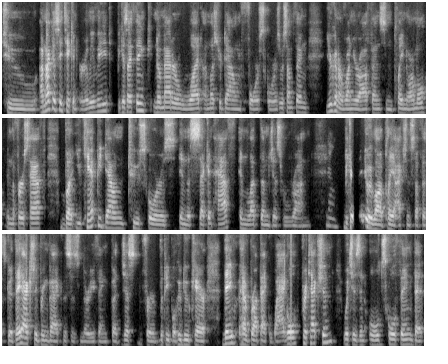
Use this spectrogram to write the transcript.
to. I'm not going to say take an early lead because I think no matter what, unless you're down four scores or something, you're going to run your offense and play normal in the first half. But you can't be down two scores in the second half and let them just run. No. Because they do a lot of play action stuff that's good. They actually bring back this is nerdy thing, but just for the people who do care, they have brought back waggle protection, which is an old school thing that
